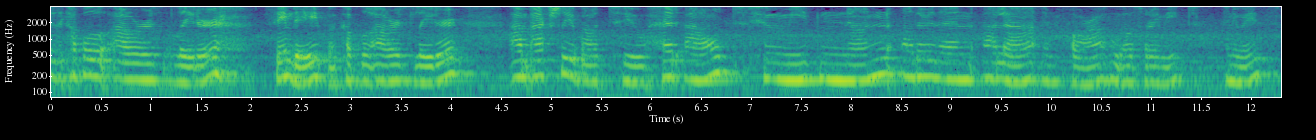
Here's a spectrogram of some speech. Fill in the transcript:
it's a couple hours later, same day, but a couple hours later. I'm actually about to head out to meet none other than Ala and Farah. Who else would I meet? Anyways.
